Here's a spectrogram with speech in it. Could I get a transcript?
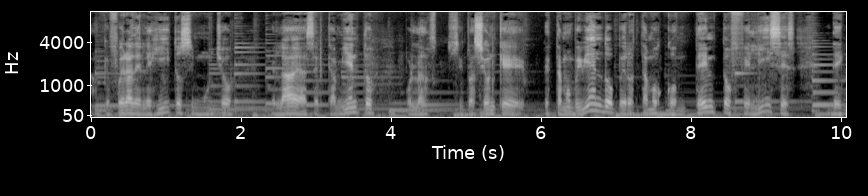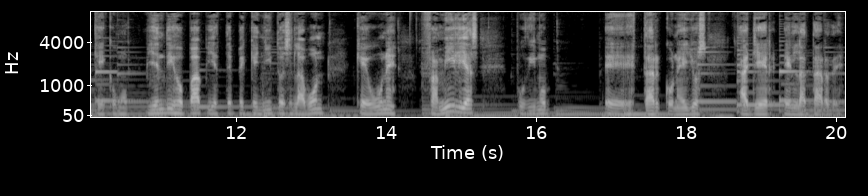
aunque fuera de lejitos sin mucho ¿verdad? acercamiento por la situación que estamos viviendo, pero estamos contentos, felices de que, como bien dijo papi, este pequeñito eslabón que une familias, pudimos eh, estar con ellos ayer en la tarde.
